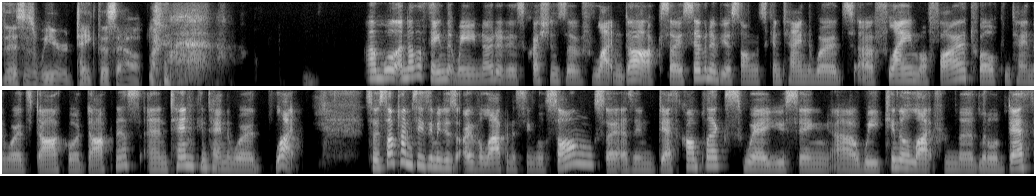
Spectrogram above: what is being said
this is weird. Take this out." Um, well, another thing that we noted is questions of light and dark. So, seven of your songs contain the words uh, flame or fire, 12 contain the words dark or darkness, and 10 contain the word light. So, sometimes these images overlap in a single song. So, as in Death Complex, where you sing, uh, We kindle light from the little death,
